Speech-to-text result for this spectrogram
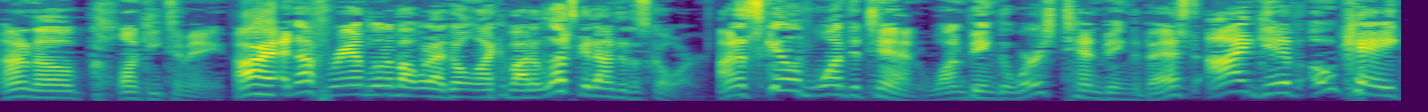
I don't know, clunky to me. Alright, enough rambling about what I don't like about it. Let's get on to the score. On a scale of 1 to 10, 1 being the worst, 10 being the best, I give OK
